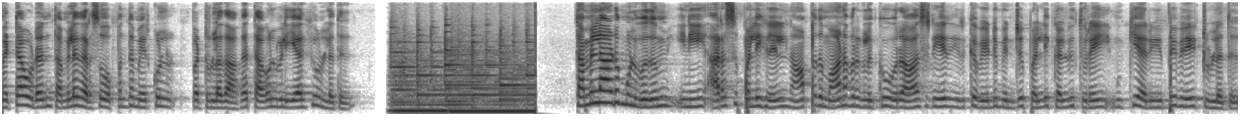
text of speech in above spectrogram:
மெட்டாவுடன் தமிழக அரசு ஒப்பந்தம் மேற்கொள்ளப்பட்டுள்ளதாக தகவல் வெளியாகியுள்ளது. தமிழ்நாடு முழுவதும் இனி அரசு பள்ளிகளில் நாற்பது மாணவர்களுக்கு ஒரு ஆசிரியர் இருக்க வேண்டும் என்று பள்ளிக் கல்வித்துறை முக்கிய அறிவிப்பை வெளியிட்டுள்ளது.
